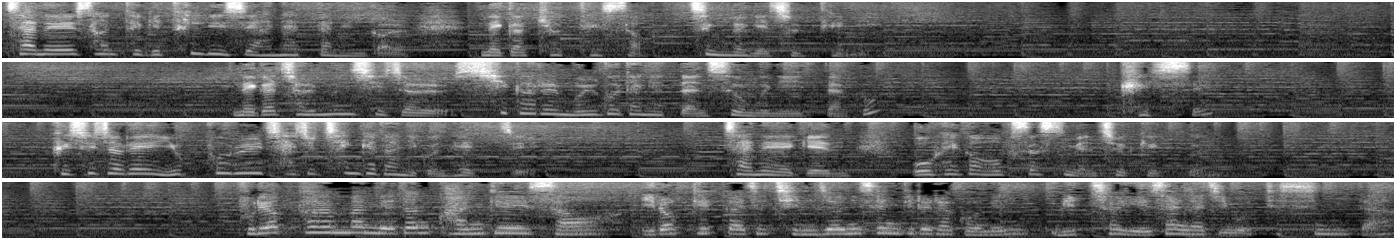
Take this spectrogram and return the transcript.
자네의 선택이 틀리지 않았다는 걸 내가 곁에서 증명해 줄 테니. 내가 젊은 시절 시가를 물고 다녔단 소문이 있다고? 글쎄, 그 시절에 육포를 자주 챙겨 다니곤 했지. 자네에겐 오해가 없었으면 좋겠군. 불협화음만 내던 관계에서 이렇게까지 진전이 생기리라고는 미처 예상하지 못했습니다.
